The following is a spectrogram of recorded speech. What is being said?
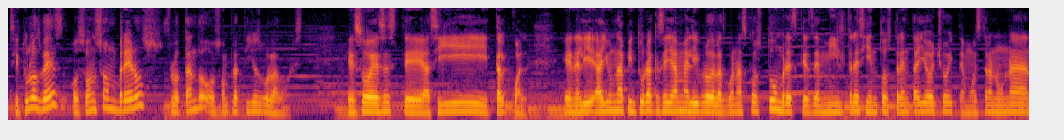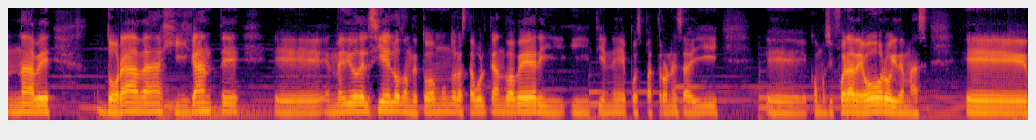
si tú los ves, o son sombreros flotando o son platillos voladores. Eso es este así tal cual. En el, hay una pintura que se llama El libro de las buenas costumbres, que es de 1338 y te muestran una nave dorada, gigante, eh, en medio del cielo, donde todo el mundo la está volteando a ver y, tiene pues patrones ahí eh, como si fuera de oro y demás. Eh,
